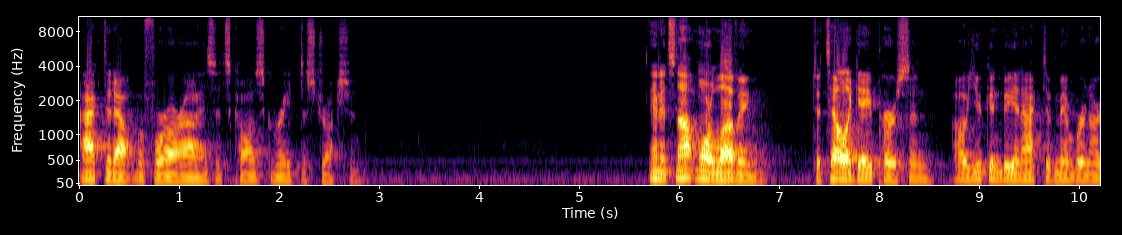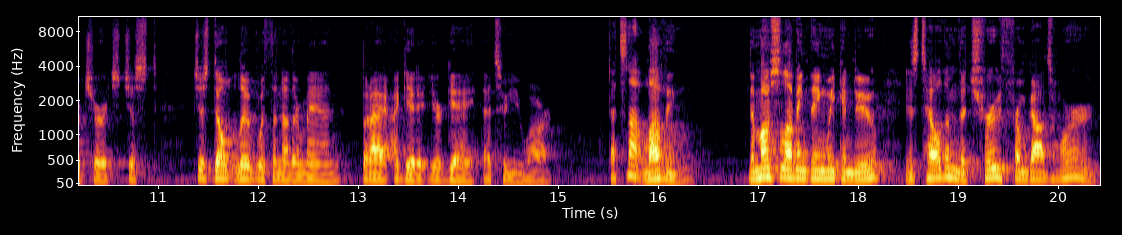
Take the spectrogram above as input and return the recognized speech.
acted out before our eyes. It's caused great destruction. And it's not more loving to tell a gay person, oh, you can be an active member in our church, just, just don't live with another man. But I, I get it, you're gay, that's who you are. That's not loving. The most loving thing we can do is tell them the truth from God's Word.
